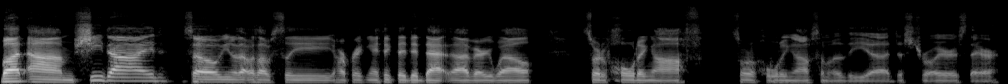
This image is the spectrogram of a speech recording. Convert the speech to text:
but um she died so you know that was obviously heartbreaking. I think they did that uh, very well sort of holding off sort of holding off some of the uh, destroyers there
